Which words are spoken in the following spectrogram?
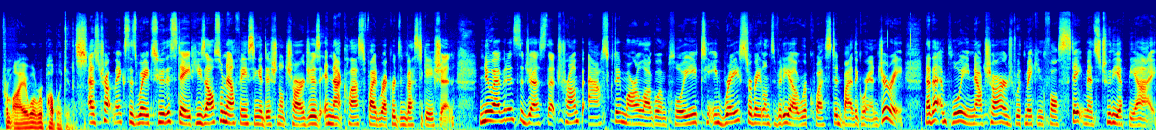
from Iowa Republicans. As Trump makes his way to the state, he's also now facing additional charges in that classified records investigation. New evidence suggests that Trump asked a Mar-a-Lago employee to erase surveillance video requested by the grand jury. Now, that employee now charged with making false statements to the FBI.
